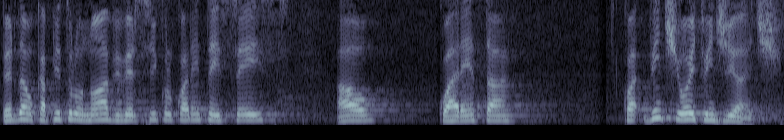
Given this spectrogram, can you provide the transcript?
Perdão, capítulo 9, versículo 46 ao 40, 28 em diante.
